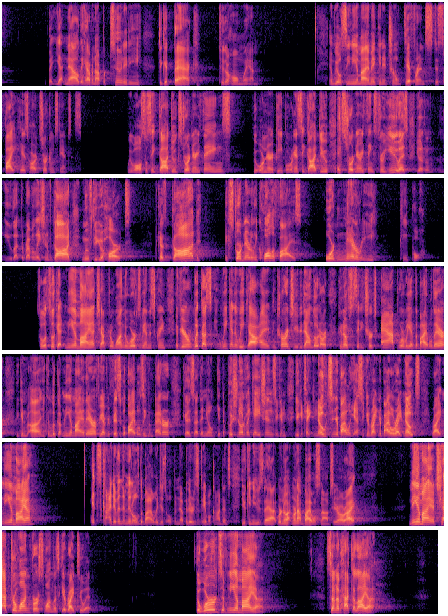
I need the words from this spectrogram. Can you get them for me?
but yet now they have an opportunity to get back to their homeland. And we will see Nehemiah making an eternal difference despite his hard circumstances. We will also see God do extraordinary things through ordinary people. We're going to see God do extraordinary things through you as you, you let the revelation of God move through your heart. Because God extraordinarily qualifies ordinary people. So let's look at Nehemiah chapter 1. The words will be on the screen. If you're with us week in and week out, I encourage you to download our Kenosha City Church app where we have the Bible there. You can, uh, you can look up Nehemiah there. If you have your physical Bibles, even better, because uh, then you'll get the push notifications. You can, you can take notes in your Bible. Yes, you can write in your Bible, write notes, right? Nehemiah. It's kind of in the middle of the Bible. We just opened up, but there's a table of contents. You can use that. We're not, we're not Bible snobs here, all right? Nehemiah chapter 1, verse 1. Let's get right to it. The words of Nehemiah, son of Hakaliah,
